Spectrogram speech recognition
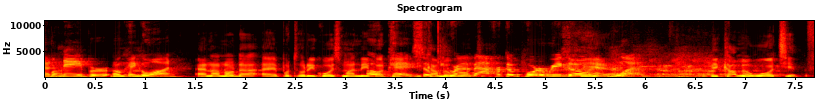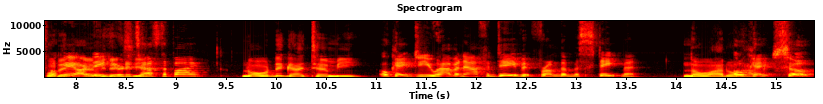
neighbor. a neighbor. Okay, Mhm. go on. And another uh, Puerto Rico is my neighbor. Okay, too. So come grab Africa and Puerto Rico Yeah. and what? He come and watch it for okay, the Okay, are they here to yeah. testify? No, the guy tell me, Okay, do you have an affidavit from them, a statement? no, I don't. have Okay, so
